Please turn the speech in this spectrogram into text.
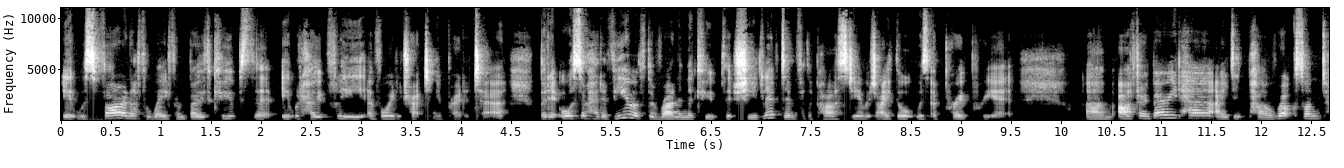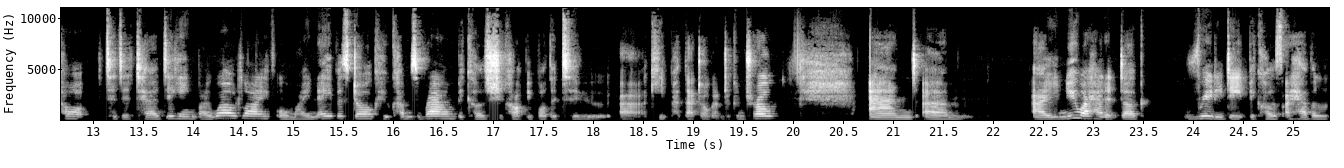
It was far enough away from both coops that it would hopefully avoid attracting a predator, but it also had a view of the run in the coop that she had lived in for the past year, which I thought was appropriate. Um, after I buried her, I did pile rocks on top to deter digging by wildlife or my neighbour's dog who comes around because she can't be bothered to uh, keep that dog under control. And um, I knew I hadn't dug really deep because I have a,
